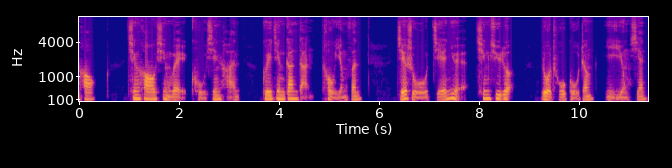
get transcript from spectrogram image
蒿青蒿性味苦辛寒，归经肝胆透营分，解暑解疟清虚热，若除骨蒸亦用鲜。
